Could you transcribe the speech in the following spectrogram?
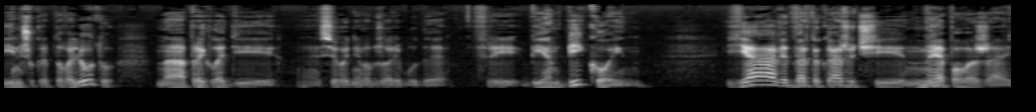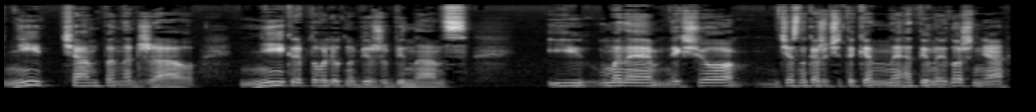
іншу криптовалюту, на прикладі е, сьогодні в обзорі буде Free BNB Coin, я, відверто кажучи, не поважаю ні Чанпена Джао, ні криптовалютну біржу Binance. І у мене, якщо, чесно кажучи, таке негативне відношення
